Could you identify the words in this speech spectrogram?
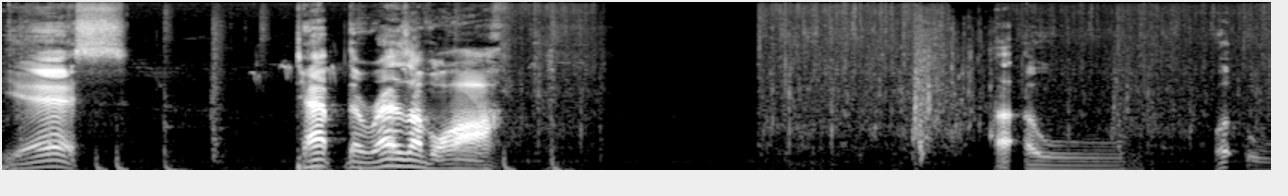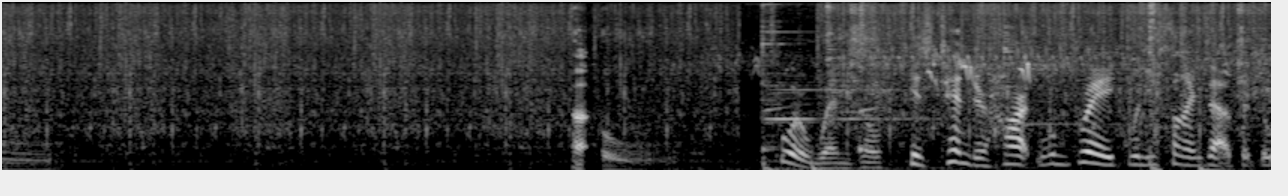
Yes. Tap the reservoir. Uh-oh. Uh-oh. Uh-oh. Poor Wenzel. His tender heart will break when he finds out that the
